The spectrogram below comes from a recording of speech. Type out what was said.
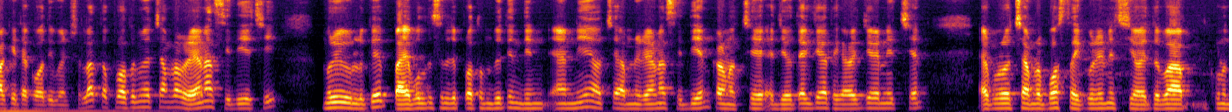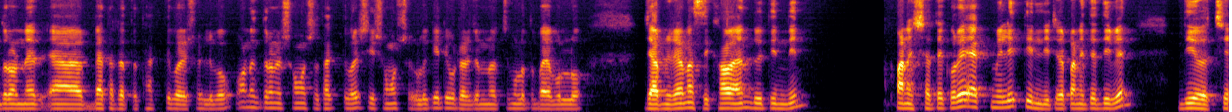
বাকি টাকাও দিব ইনশাল্লাহ তো প্রথমে হচ্ছে আমরা রেনাসি দিয়েছি। মুরগিগুলোকে ভাই বলতেছিল যে প্রথম দুই তিন দিন নিয়ে হচ্ছে আপনি রেনাসি দিয়েন, কারণ হচ্ছে যেহেতু এক জায়গা থেকে আরেক জায়গায় নিচ্ছেন, এরপর হচ্ছে আমরা বস্তায় করে নিচ্ছি হয়তো বা কোনো ধরনের ব্যথা ট্যাথা থাকতে পারে শরীরে বা অনেক ধরনের সমস্যা থাকতে পারে, সেই সমস্যাগুলো কেটে ওঠার জন্য হচ্ছে মূলত ভাই বলল যে আপনি রেনাসি খাওয়ান দুই তিন দিন, পানির সাথে করে এক মিলি তিন লিটার পানিতে দিবেন। দিয়ে হচ্ছে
